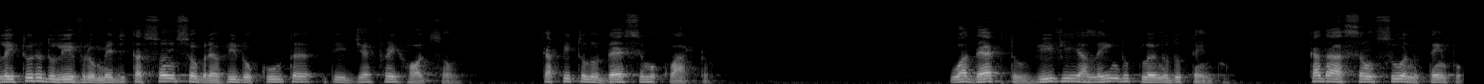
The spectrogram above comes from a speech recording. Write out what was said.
Leitura do livro Meditações sobre a Vida Oculta de Jeffrey Hodgson, capítulo 14 O adepto vive além do plano do tempo. Cada ação sua no tempo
